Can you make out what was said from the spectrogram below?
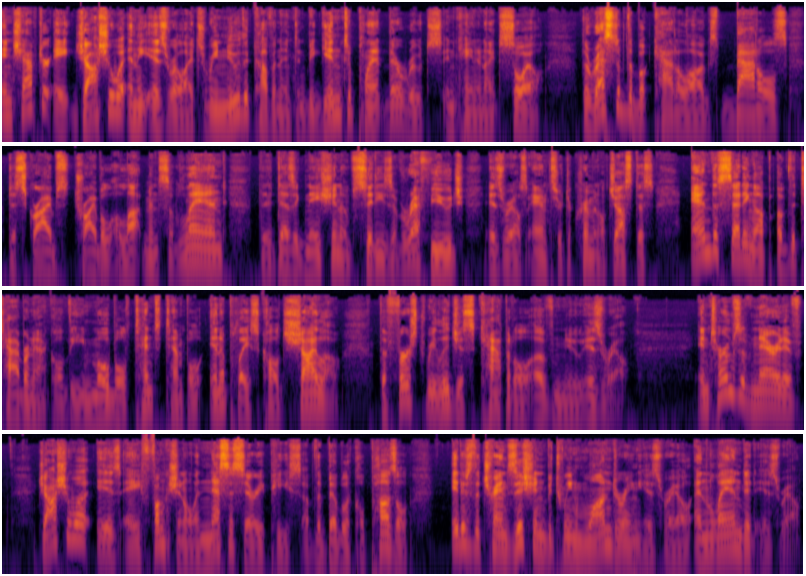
In chapter 8, Joshua and the Israelites renew the covenant and begin to plant their roots in Canaanite soil. The rest of the book catalogs battles, describes tribal allotments of land, the designation of cities of refuge, Israel's answer to criminal justice, and the setting up of the tabernacle, the mobile tent temple, in a place called Shiloh, the first religious capital of New Israel. In terms of narrative, Joshua is a functional and necessary piece of the biblical puzzle. It is the transition between wandering Israel and landed Israel.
